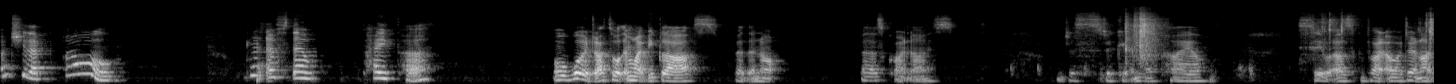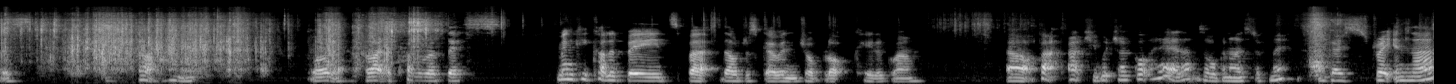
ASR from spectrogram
Actually, they're, oh, I don't know if they're paper or wood. I thought they might be glass, but they're not. But that's quite nice. I'll just stick it in my pile. See what else I can find. Oh, I don't like this. Oh, hang on. Well, I like the colour of this. Minky coloured beads, but they'll just go in job lock kilogram. Oh, in fact, actually, which I've got here, that was organised of me. I'll go straight in there.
